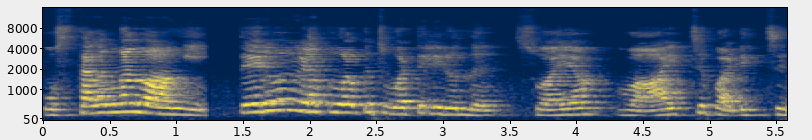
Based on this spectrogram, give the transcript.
പുസ്തകങ്ങൾ വാങ്ങി തെരുവ് വിളക്കുകൾക്ക് ചുവട്ടിലിരുന്ന് സ്വയം വായിച്ച് പഠിച്ച്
